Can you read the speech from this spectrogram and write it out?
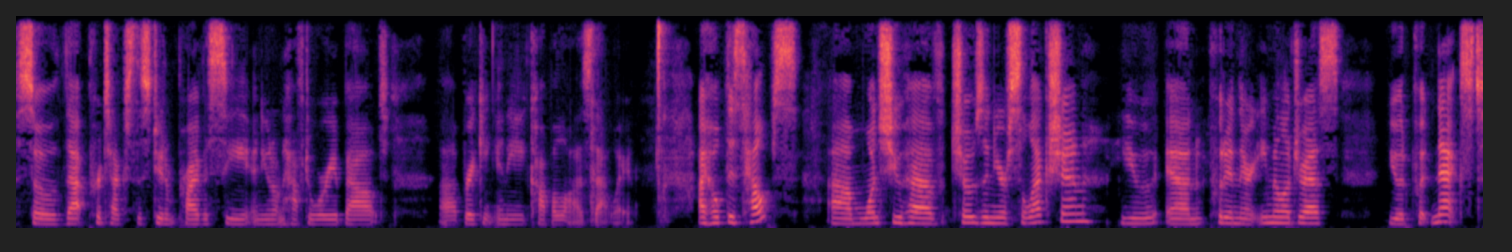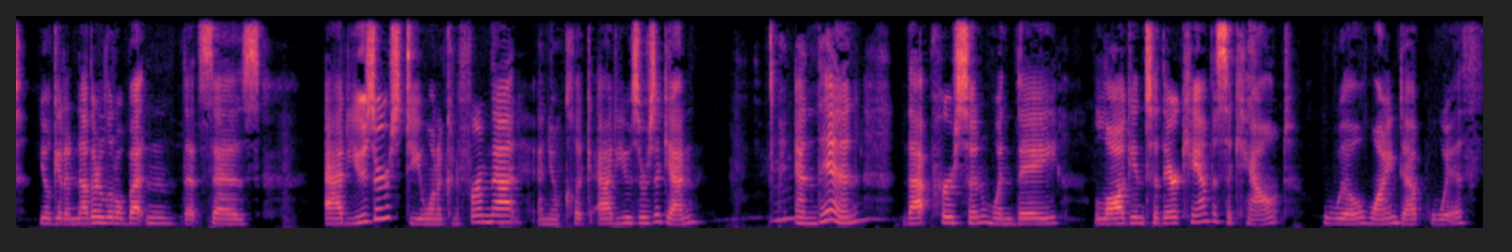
so that protects the student privacy and you don't have to worry about uh, breaking any COPPA laws that way. I hope this helps. Um, once you have chosen your selection you and put in their email address you would put next you'll get another little button that says add users do you want to confirm that and you'll click add users again and then that person when they log into their Canvas account will wind up with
